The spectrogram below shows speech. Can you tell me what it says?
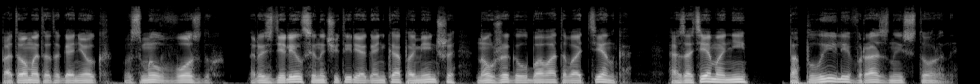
Потом этот огонек взмыл в воздух, разделился на четыре огонька поменьше, но уже голубоватого оттенка, а затем они поплыли в разные стороны.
